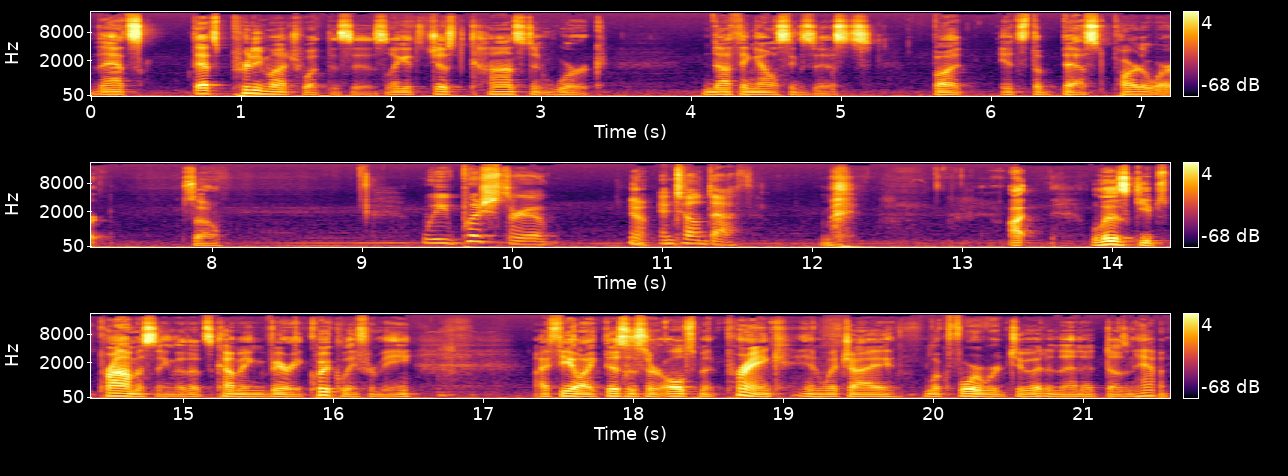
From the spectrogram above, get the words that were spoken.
That's that's pretty much what this is. Like it's just constant work. Nothing else exists, but it's the best part of work. So, We push through yeah. until death. I, Liz keeps promising that that's coming very quickly for me. I feel like this is her ultimate prank, in which I look forward to it, and then it doesn't happen.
